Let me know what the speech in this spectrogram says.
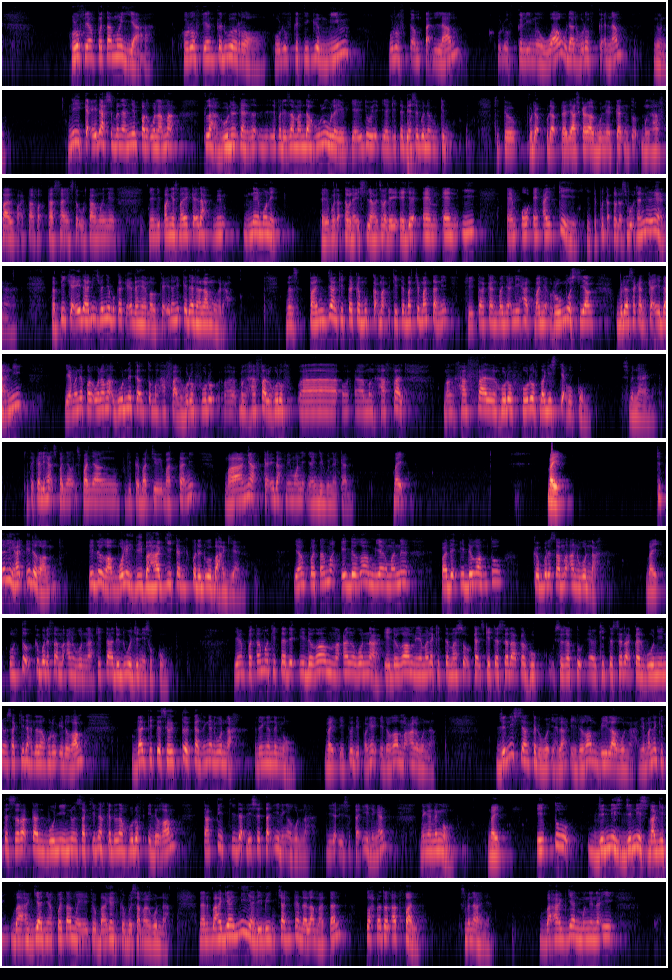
Huruf yang pertama ya, huruf yang kedua ra, huruf ketiga mim, huruf keempat lam, huruf kelima waw. Dan huruf keenam nun. Ni kaedah sebenarnya para ulama telah gunakan daripada zaman dahulu lah. Iaitu yang kita biasa guna mungkin kita budak-budak pelajar sekarang gunakan untuk menghafal fakta-fakta sains terutamanya. Yang dipanggil sebagai kaedah mnemonik. Saya pun tak tahu nak istilah sebab dia ejek M N E M O N I K. Kita pun tak tahu nak sebut macam mana kan. Ha. Tapi kaedah ni sebenarnya bukan kaedah yang baru. Kaedah ni kaedah dah lama dah. Dan sepanjang kita akan buka kita baca matan ni, kita akan banyak lihat banyak rumus yang berdasarkan kaedah ni yang mana para ulama gunakan untuk menghafal huruf-huruf uh, menghafal huruf uh, uh, menghafal menghafal huruf-huruf bagi setiap hukum sebenarnya. Kita akan lihat sepanjang sepanjang kita baca matan ni banyak kaedah mnemonik yang digunakan. Baik. Baik. Kita lihat idgham. Idgham boleh dibahagikan kepada dua bahagian. Yang pertama idgham yang mana pada idgham tu kebersamaan gunnah. Baik, untuk kebersamaan gunnah kita ada dua jenis hukum. Yang pertama kita ada idgham ma'al gunnah. Idgham yang mana kita masukkan kita serapkan eh, kita serapkan bunyi nun sakinah dalam huruf idgham dan kita sertakan dengan gunnah dengan dengung. Baik, itu dipanggil idgham ma'al gunnah. Jenis yang kedua ialah idgham bila gunnah. Yang mana kita serapkan bunyi nun sakinah ke dalam huruf idgham tapi tidak disertai dengan gunnah, tidak disertai dengan dengan dengung. Baik. Itu jenis-jenis bagi bahagian yang pertama iaitu bahagian kebersamaan gunnah. Dan bahagian ni yang dibincangkan dalam matan Tuhfatul Atfal sebenarnya. Bahagian mengenai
